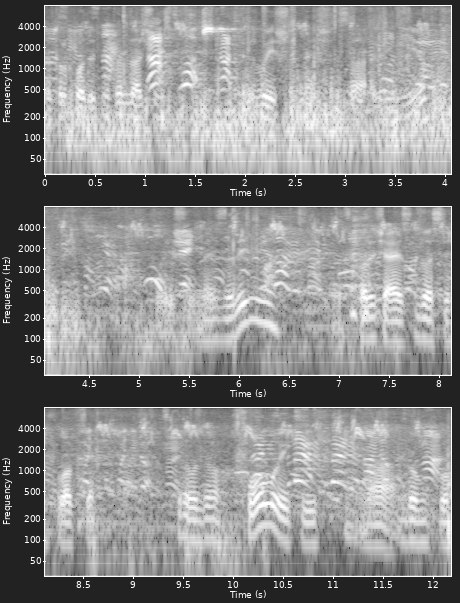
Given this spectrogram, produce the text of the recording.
не проходить не передача. Вийшов м'яч за лінію. Вийшов м'яч за лінію. Сперечаються досі хлопці з приводу фолу, який на думку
